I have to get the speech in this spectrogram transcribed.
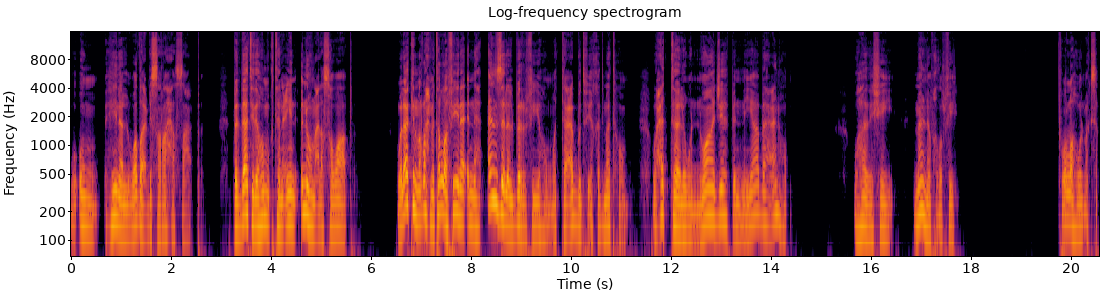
وأم هنا الوضع بصراحة صعب بالذات إذا هم مقتنعين أنهم على صواب. ولكن من رحمة الله فينا أنه أنزل البر فيهم والتعبد في خدمتهم وحتى لو نواجه بالنيابة عنهم. وهذا شيء ما لنا فضل فيه. فوالله هو المكسب.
